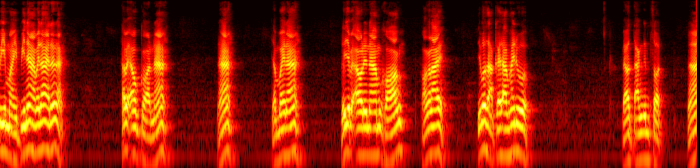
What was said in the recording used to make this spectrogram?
ปีใหม่ปีหน้าไม่ได้แล้วนะถ้าไปเอาก่อนนะ นะจำไว้นะ หรือจะไปเอาในนามของของอะไร ที่พระศักดิ์เคยทำให้ดูไปเอาตังค์เงินสดนะ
